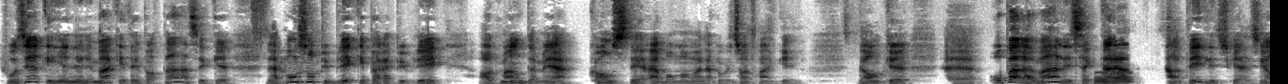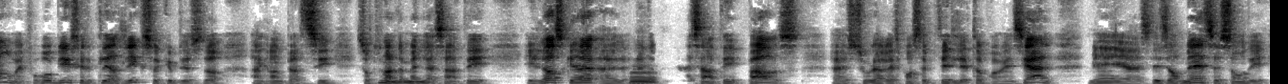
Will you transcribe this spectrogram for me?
Il faut dire qu'il y a un élément qui est important, c'est que la fonction publique et parapublique augmente de manière considérable au moment de la Révolution tranquille. Donc, euh, euh, auparavant, les secteurs Mhm. de la santé, de l'éducation, ben, il faut pas oublier que c'est le clergé qui s'occupe de ça en grande partie, surtout dans le domaine de la santé. Et lorsque euh, le- la santé passe euh, sous la responsabilité de l'État provincial, bien euh, désormais ce sont des,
